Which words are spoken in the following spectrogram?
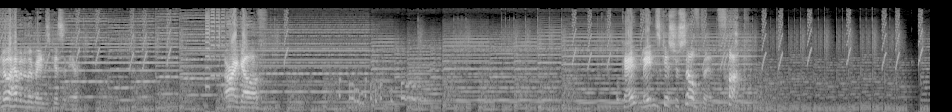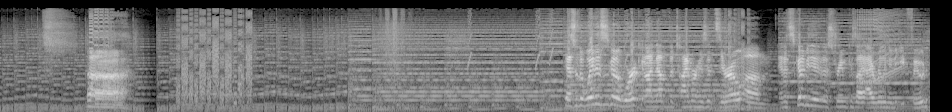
I know I have another Maiden's Kiss in here. Alright, Galuf. Okay, Maiden's Kiss yourself then. Fuck. Ah. Yeah, so the way this is gonna work, uh, now that the timer has hit zero, um, and it's gonna be the end of the stream because I, I, really need to eat food,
